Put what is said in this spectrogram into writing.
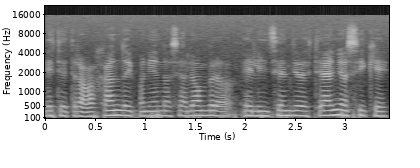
este, trabajando y poniéndose al hombro el incendio de este año, así que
